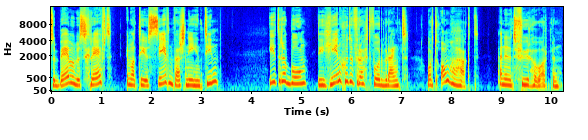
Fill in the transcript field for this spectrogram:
de Bijbel beschrijft in Matthäus 7, vers 19: Iedere boom die geen goede vrucht voorbrengt, wordt omgehakt en in het vuur geworpen.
